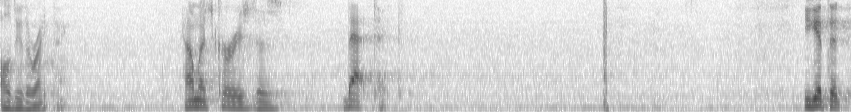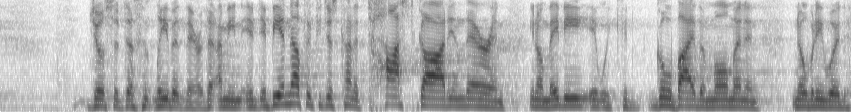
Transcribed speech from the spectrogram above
I'll do the right thing. How much courage does that take? You get that Joseph doesn't leave it there. That, I mean, it'd be enough if you just kind of tossed God in there and, you know, maybe it would, could go by the moment and nobody would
